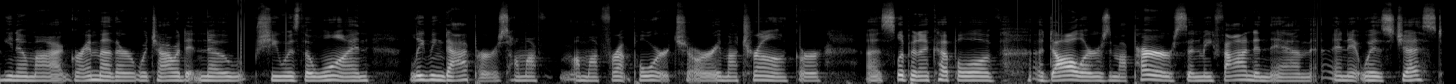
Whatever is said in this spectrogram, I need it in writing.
you know, my grandmother, which I didn't know she was the one, leaving diapers on my on my front porch or in my trunk or uh, slipping a couple of uh, dollars in my purse and me finding them and it was just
